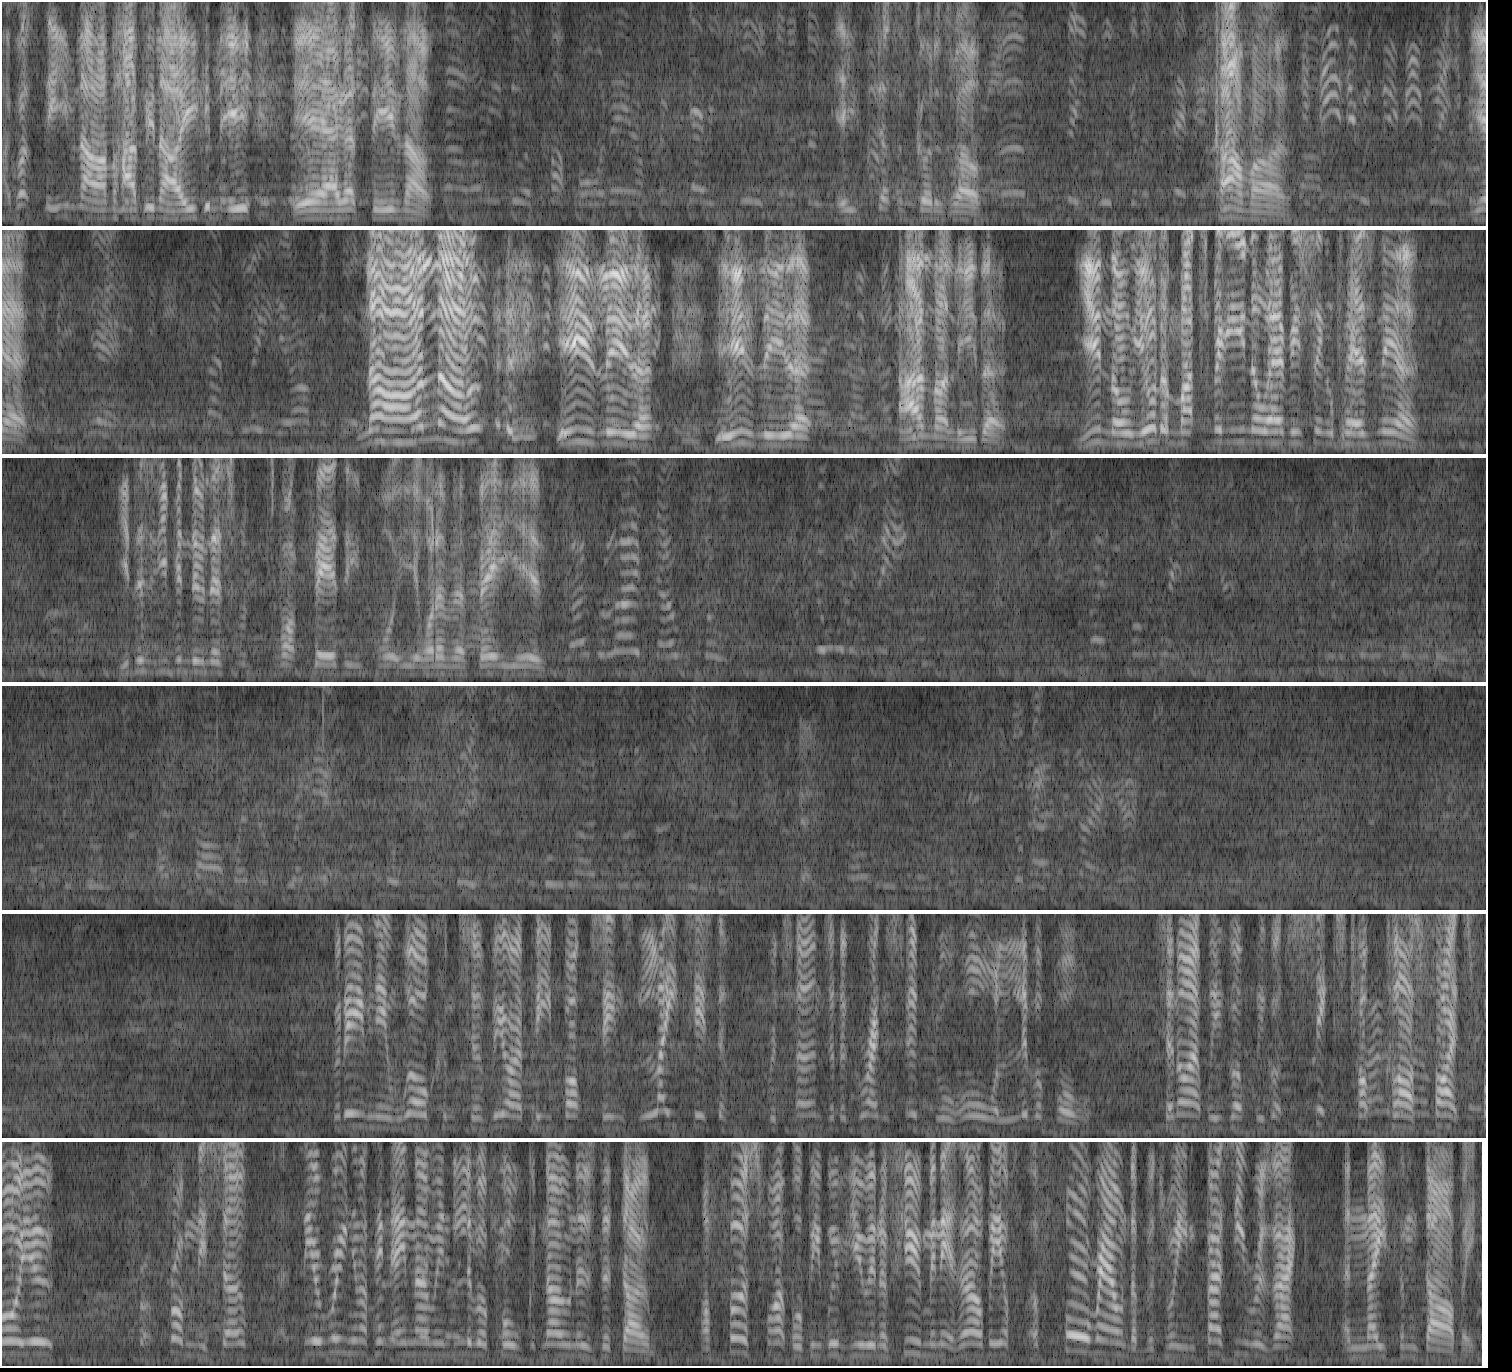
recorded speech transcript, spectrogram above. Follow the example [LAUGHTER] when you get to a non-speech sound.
I got Steve now. I'm happy now. He can. He, yeah, I got Steve now. No, I only do a couple, and then I think Gary Shaw's going to do. He's just as good as well. Um, Steve Wood's going to step in. Come on. It's easier with two people. You can Yeah. Yeah. Sam's leading. I'm just doing. No, no. He's leader. He's leader. I'm not leader. You know, you're the matchmaker. You know every single person here. You just, you've been doing this for what 30, 40, whatever, 30 years. Like, we're live now, so you don't want to Good evening, welcome to VIP Boxing's latest return to the Grand Central Hall, Liverpool. Tonight we've got we've got six top-class fights for you from this uh, the arena. I think they know in Liverpool, known as the Dome. Our first fight will be with you in a few minutes. There'll be a, a four-rounder between Bazzy Razak and Nathan Darby.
